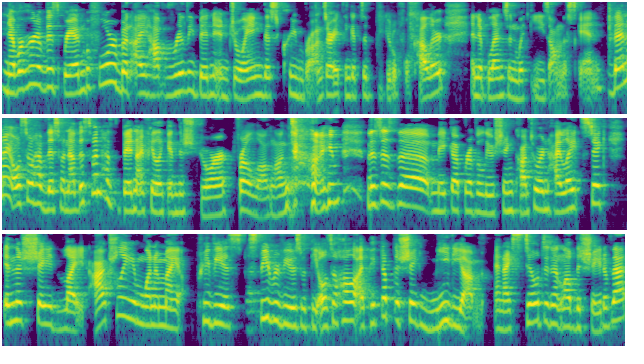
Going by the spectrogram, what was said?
Never heard of this brand before, but I have really been enjoying this cream bronzer. I think it's a beautiful color, and it blends in with ease on the skin. Then I also have this one. Now, this one has been, I feel like, in this drawer for a long, long long time. This is the Makeup Revolution Contour and Highlight Stick in the shade Light. Actually, in one of my previous speed reviews with the Ulta haul, I picked up the shade Medium, and I still didn't love the shade of that,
